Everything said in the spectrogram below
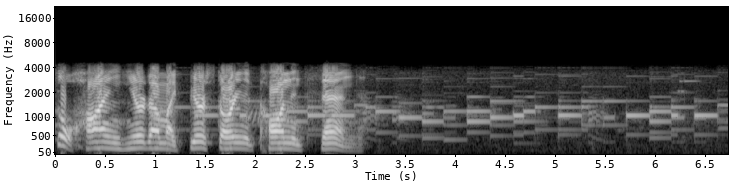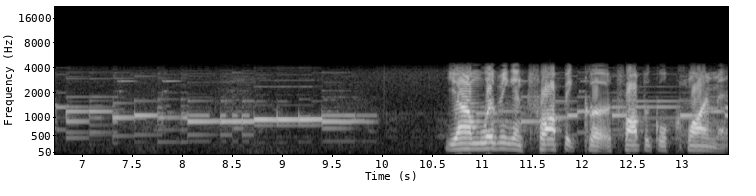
so hot in here that my beer's starting to condensate. Yeah, I'm living in tropic uh, tropical climate.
